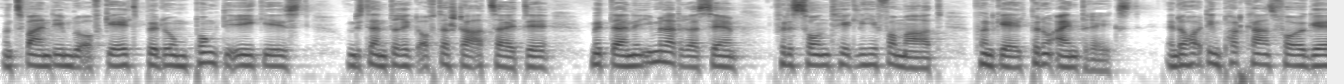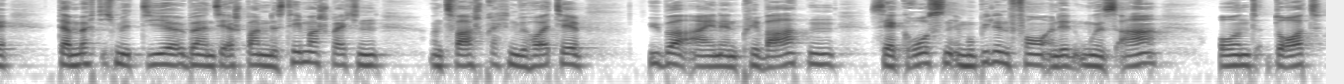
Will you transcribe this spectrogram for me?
und zwar indem du auf geldbildung.de gehst und dich dann direkt auf der Startseite mit deiner E-Mail-Adresse für das sonntägliche Format von Geldbildung einträgst. In der heutigen Podcast-Folge, da möchte ich mit dir über ein sehr spannendes Thema sprechen und zwar sprechen wir heute über einen privaten, sehr großen Immobilienfonds in den USA und dort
